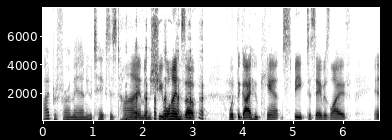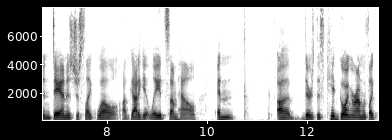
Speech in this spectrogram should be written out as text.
I'd prefer a man who takes his time." And she winds up with the guy who can't speak to save his life, and Dan is just like, "Well, I've got to get laid somehow." And uh, there's this kid going around with like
